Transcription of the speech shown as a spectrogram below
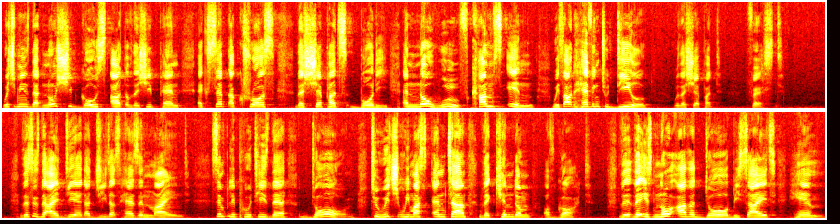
Which means that no sheep goes out of the sheep pen except across the shepherd's body, and no wolf comes in without having to deal with the shepherd first. This is the idea that Jesus has in mind. Simply put, he's the door to which we must enter the kingdom of God. There is no other door besides him.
